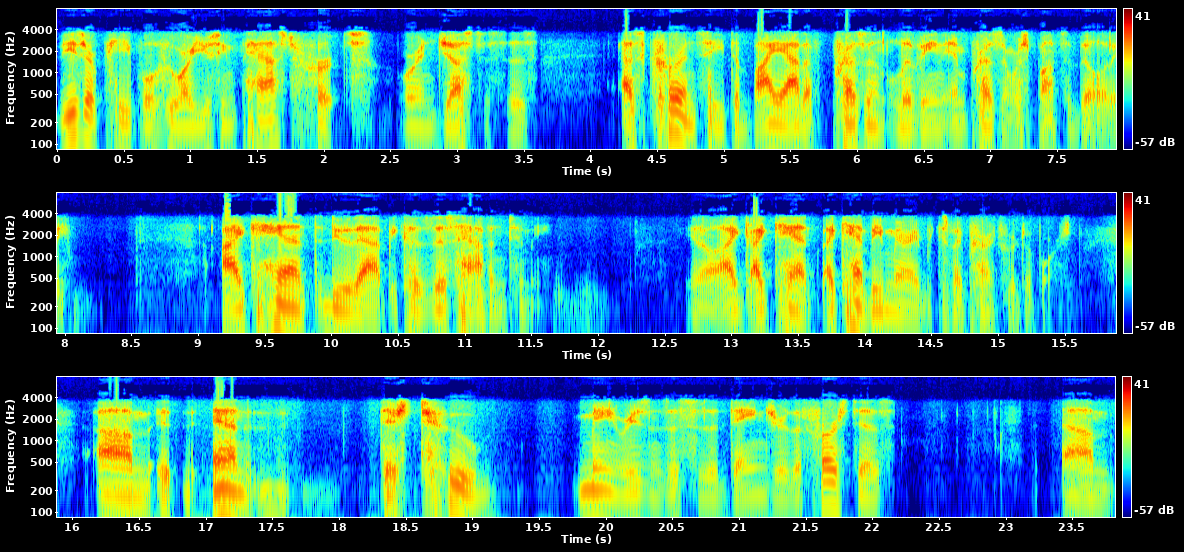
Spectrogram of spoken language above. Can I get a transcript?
these are people who are using past hurts or injustices as currency to buy out of present living and present responsibility. I can't do that because this happened to me You know, I, I can't I can't be married because my parents were divorced. Um, it, and there's two main reasons this is a danger. The first is um,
